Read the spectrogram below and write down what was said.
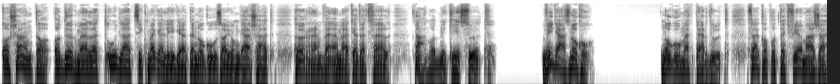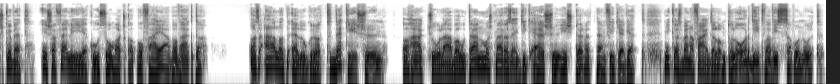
A sánta a dög mellett úgy látszik megelégelte Nogó zajongását, hörrenve emelkedett fel, támadni készült. Vigyázz, Nogó! Nogó megperdült, felkapott egy félmázsás követ, és a feléje kúszó macska pofájába vágta. Az állat elugrott, de későn. A hátsó lába után most már az egyik első is törötten figyegett, miközben a fájdalomtól ordítva visszavonult.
